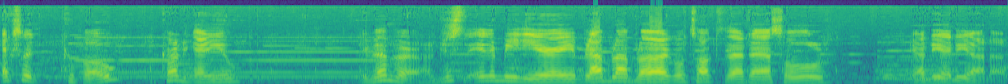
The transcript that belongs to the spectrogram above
Excellent, Kupo. I'm counting on you. Remember, I'm just an intermediary, blah blah blah, go talk to that asshole. Yada yada yada.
